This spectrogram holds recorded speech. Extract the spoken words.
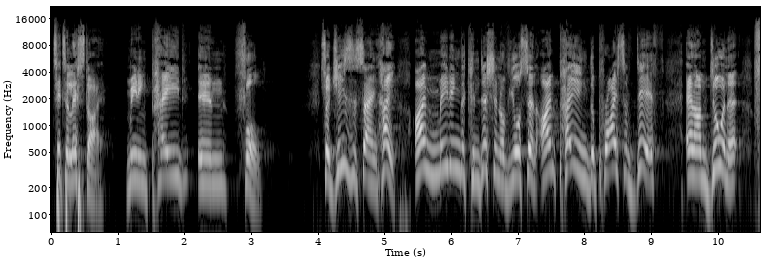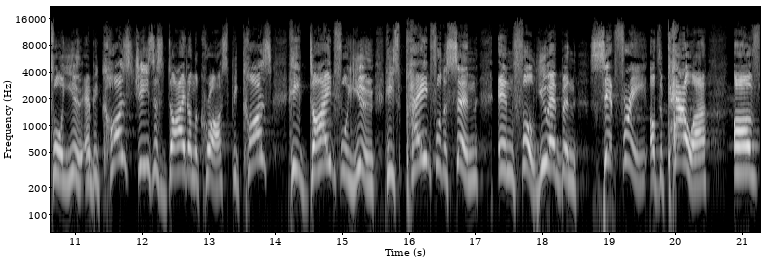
tetelestai, meaning paid in full. So Jesus is saying, hey, I'm meeting the condition of your sin. I'm paying the price of death and I'm doing it for you. And because Jesus died on the cross, because he died for you, he's paid for the sin in full. You have been set free of the power of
